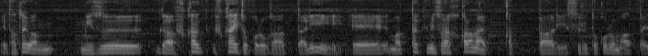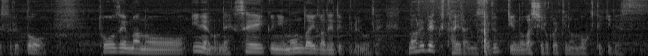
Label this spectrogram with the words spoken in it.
え例えば水が深深いところがあったり、えー、全く水がかからなかったりするところもあったりすると当然あの稲のね生育に問題が出てくるのでなるべく平らにするっていうのが白柿の目的です。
